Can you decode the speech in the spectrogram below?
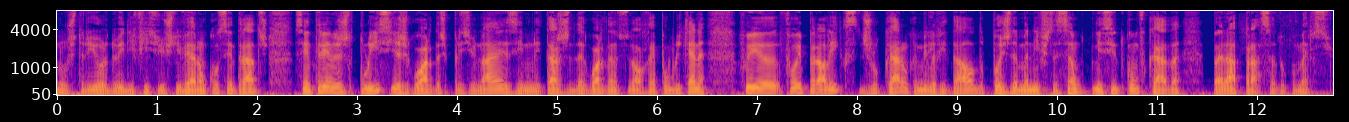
No exterior do edifício estiveram concentrados centenas de polícias, guardas prisionais e militares da Guarda Nacional Republicana. Foi, eh, foi para ali que se deslocaram Camila Vidal depois da manifestação que tinha sido convocada para a Praça do Comércio.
